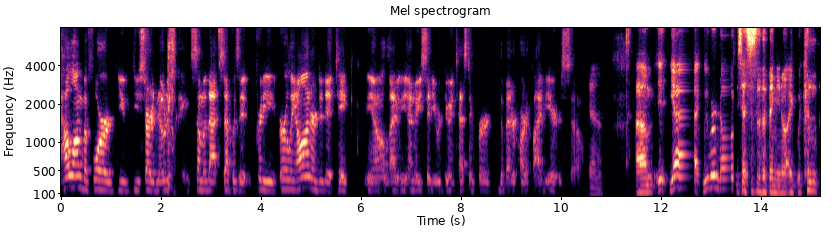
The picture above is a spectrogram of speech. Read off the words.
how long before you you started noticing some of that stuff? Was it pretty early on or did it take you know I, I know you said you were doing testing for the better part of five years so. Yeah Um, it, yeah, we were no. This is the thing, you know. I we couldn't.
